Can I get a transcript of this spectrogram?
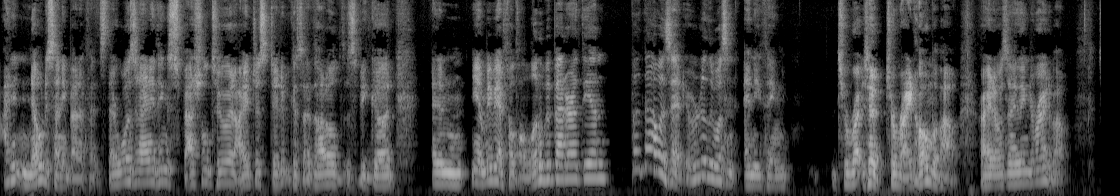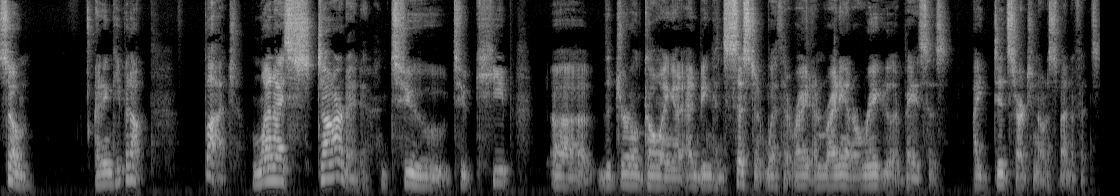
I didn't notice any benefits. There wasn't anything special to it. I just did it because I thought, oh, this would be good. And, you know, maybe I felt a little bit better at the end, but that was it. It really wasn't anything to write to write home about, right? It wasn't anything to write about. So I didn't keep it up. But when I started to to keep uh, the journal going and being consistent with it, right, and writing on a regular basis, I did start to notice benefits.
